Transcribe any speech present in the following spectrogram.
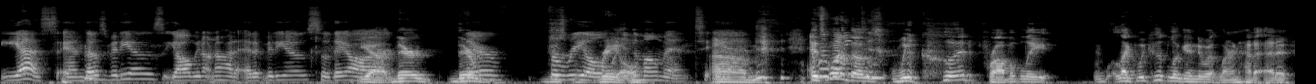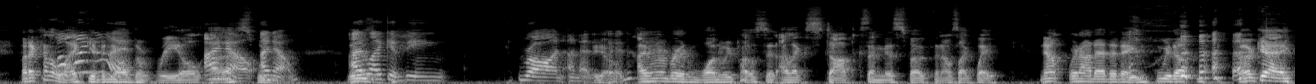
Yes, and those videos, y'all, we don't know how to edit videos, so they are, yeah, they're they're, they're, for just real, in the moment. Um, And, and It's one of those to- we could probably like we could look into it, learn how to edit, but I kind of like giving y'all the real. I know. We- I know. I like it being raw and you know, unedited. I remember in one we posted, I like stopped because I misspoke. Then I was like, wait, no, we're not editing. We don't. okay,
